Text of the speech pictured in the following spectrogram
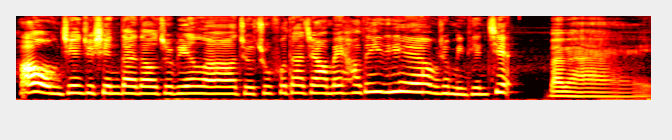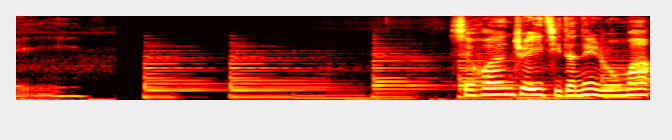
好，我们今天就先带到这边啦，就祝福大家有美好的一天，我们就明天见，拜拜。喜欢这一集的内容吗？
